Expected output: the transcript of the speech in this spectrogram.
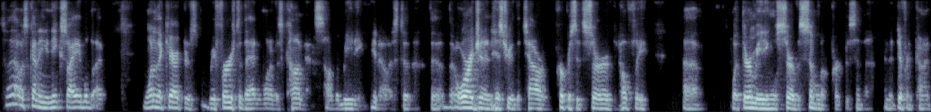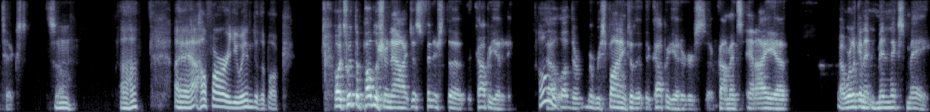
so that was kind of unique. So I able to, I, one of the characters refers to that in one of his comments on the meeting, you know, as to the, the, the origin and history of the tower, the purpose it served, and hopefully uh, what their meeting will serve a similar purpose in, the, in a different context. So, mm. uh-huh. Uh, how far are you into the book? Oh, it's with the publisher now. I just finished the, the copy editing. Oh, uh, they're responding to the, the copy editor's uh, comments, and I uh, uh, we're looking at mid next May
